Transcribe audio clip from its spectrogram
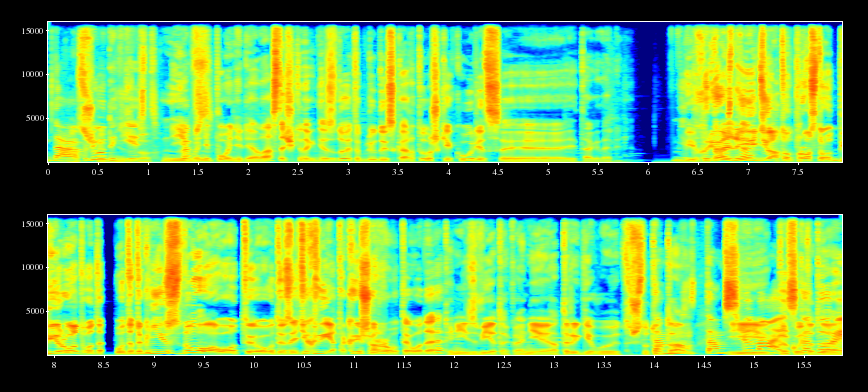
Да, Ласточкино блюдо гнездо. есть. Не, Во вы вс- не поняли. Ласточкино гнездо это блюдо из картошки, курицы и так далее. Нет, Их реально просто- едят, вот просто вот берут вот, вот это гнездо вот, э, вот из этих веток и жрут его, да? Это не из веток, они отрыгивают что-то Там, там. там, и слюна, из да. которой,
